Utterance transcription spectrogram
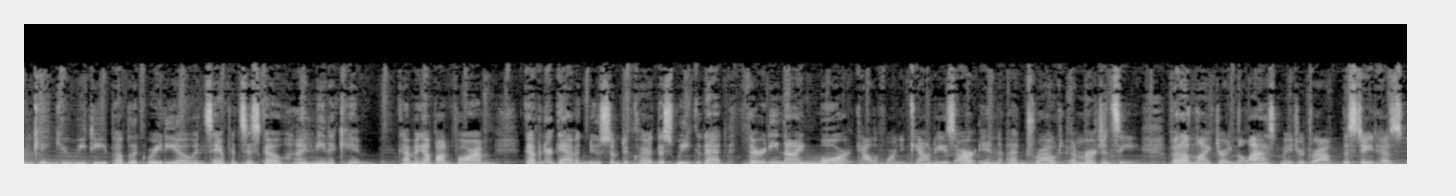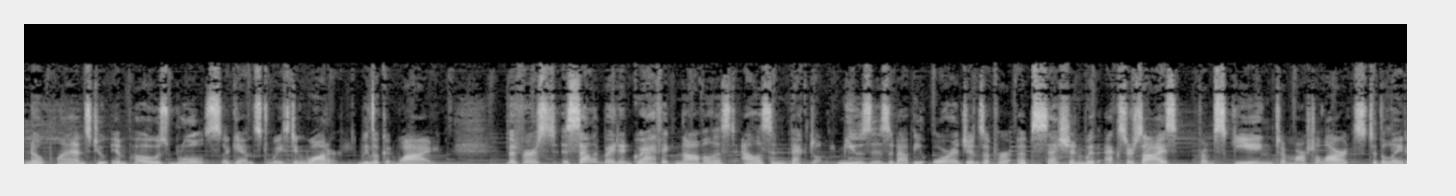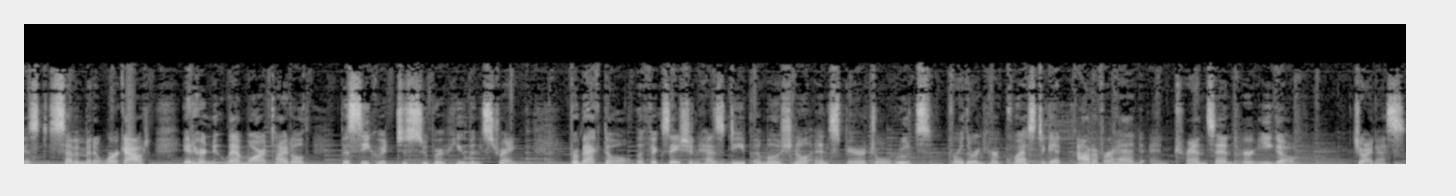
From KQED Public Radio in San Francisco, I'm Mina Kim. Coming up on Forum, Governor Gavin Newsom declared this week that 39 more California counties are in a drought emergency. But unlike during the last major drought, the state has no plans to impose rules against wasting water. We look at why. But first, celebrated graphic novelist Alison Bechdel muses about the origins of her obsession with exercise, from skiing to martial arts to the latest seven minute workout, in her new memoir titled The Secret to Superhuman Strength. For Bechdel, the fixation has deep emotional and spiritual roots, furthering her quest to get out of her head and transcend her ego. Join us.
